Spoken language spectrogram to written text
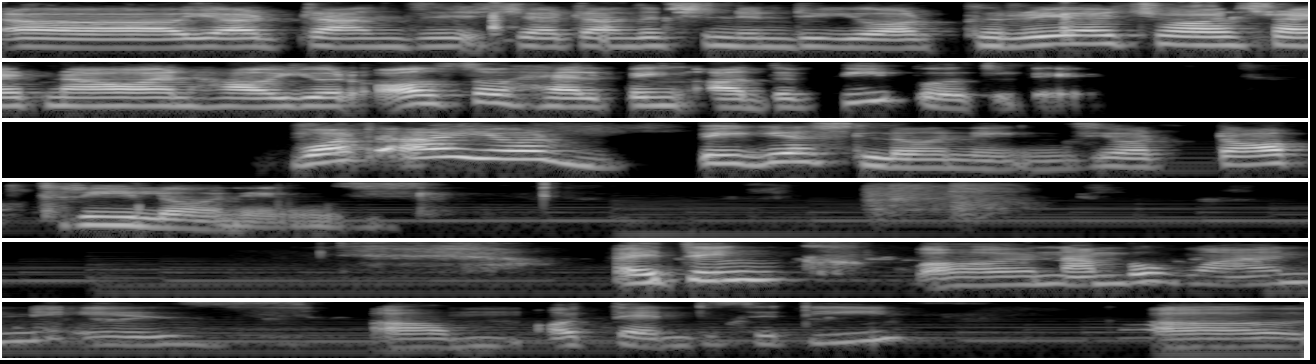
uh, your transition, your transition into your career choice right now, and how you're also helping other people today what are your biggest learnings your top three learnings i think uh, number one is um, authenticity uh,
